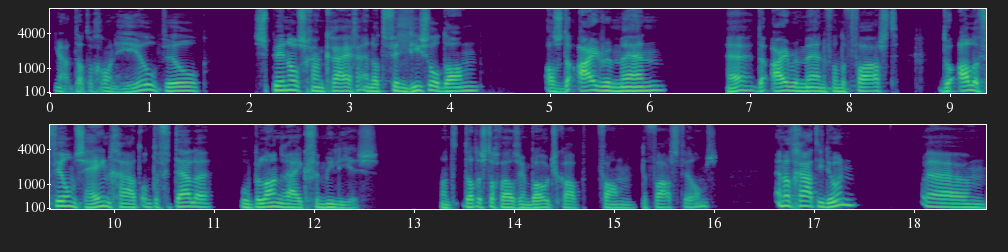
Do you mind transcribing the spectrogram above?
ja, dat we gewoon heel veel spin-offs gaan krijgen. En dat Vin Diesel dan als de Iron Man, hè, de Iron Man van de Fast, door alle films heen gaat om te vertellen hoe belangrijk familie is. Want dat is toch wel zijn boodschap van de Fast films. En dat gaat hij doen. Ehm,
